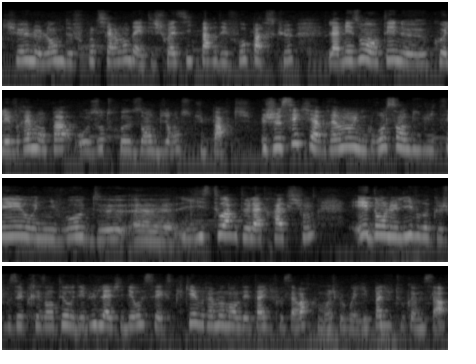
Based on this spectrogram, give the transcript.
que le land de Frontierland a été choisi par défaut parce que la maison hantée ne collait vraiment pas aux autres ambiances du parc. Je sais qu'il y a vraiment une grosse ambiguïté au niveau de euh, l'histoire de l'attraction et dans le livre que je vous ai présenté au début de la vidéo c'est expliqué vraiment dans le détail, il faut savoir que moi je le voyais pas du tout comme ça.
